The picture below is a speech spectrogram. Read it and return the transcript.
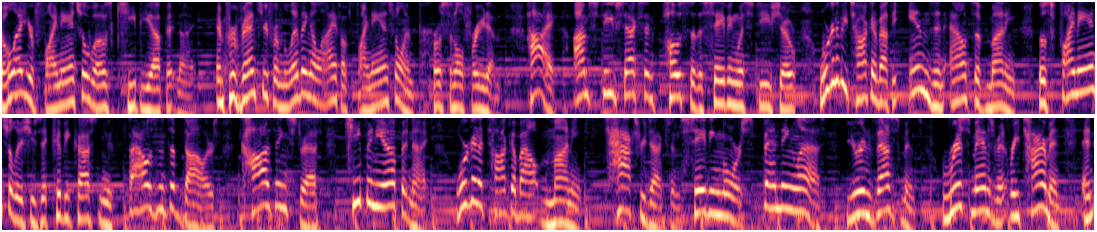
Don't let your financial woes keep you up at night and prevent you from living a life of financial and personal freedom. Hi, I'm Steve Sexton, host of the Saving with Steve show. We're going to be talking about the ins and outs of money, those financial issues that could be costing you thousands of dollars, causing stress, keeping you up at night. We're going to talk about money, tax reduction, saving more, spending less your investments, risk management, retirement, and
